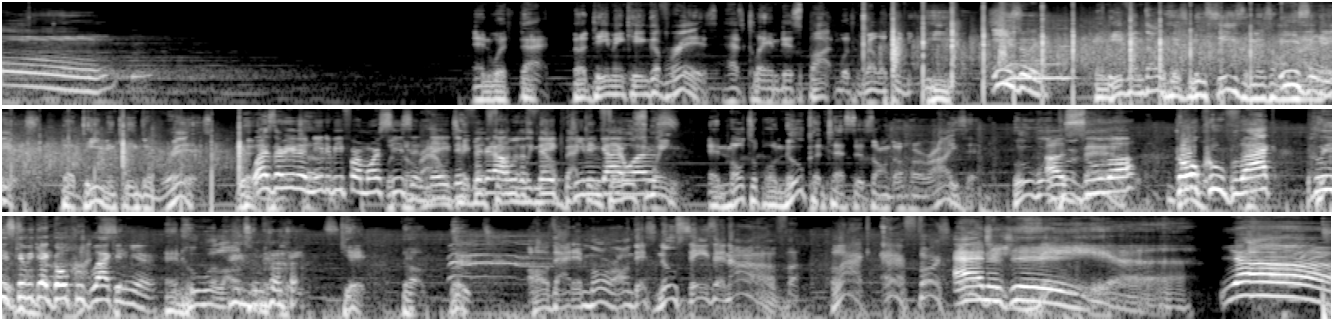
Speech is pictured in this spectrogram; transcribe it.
And with that, the Demon King of Riz has claimed his spot with relative ease. Easily. And even though his new season is on Easily. hiatus, the Demon King of Riz. Why does there even need to be for more with the They they figured out who the fake demon guy was. swing, and multiple new contestants on the horizon. Who will Azula? Goku Black. Please, can we get Goku Black in here? And who will ultimately get? All that and more on this new season of Black Air Force Energy. Yeah. Yeah.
